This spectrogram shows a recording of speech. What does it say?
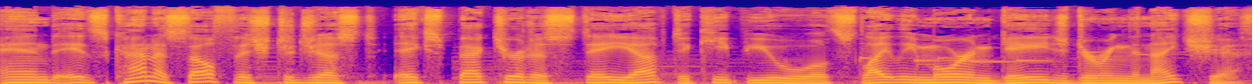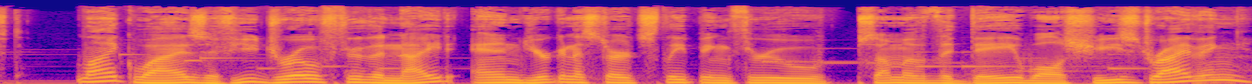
and it's kind of selfish to just expect her to stay up to keep you slightly more engaged during the night shift. Likewise, if you drove through the night and you're gonna start sleeping through some of the day while she's driving,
